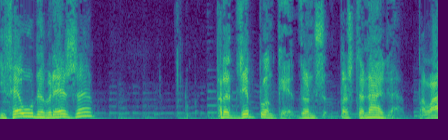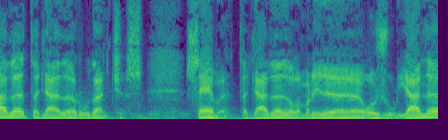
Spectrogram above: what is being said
i feu una bresa per exemple, en què? Doncs pastanaga, pelada, tallada a rodanxes. Ceba, tallada de la manera o juliana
